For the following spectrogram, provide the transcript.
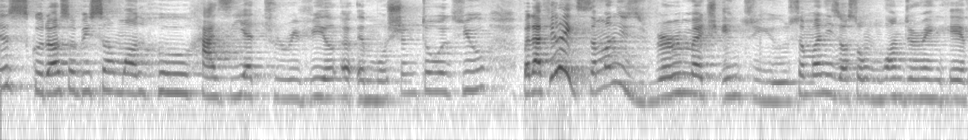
this could also be someone who has yet to reveal an emotion towards you. But I feel like someone is very much into you. Someone is also wondering if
